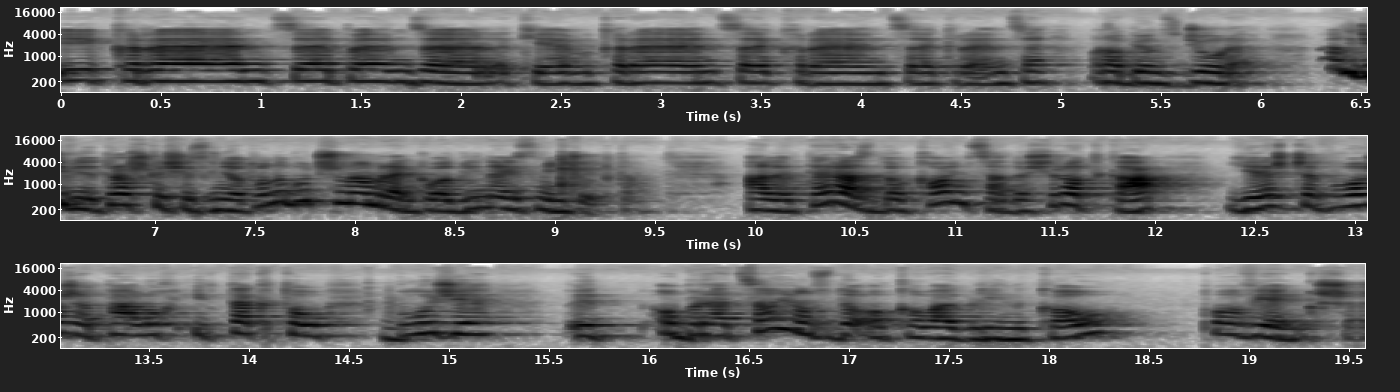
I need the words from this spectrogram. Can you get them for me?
i kręcę pędzelkiem, kręcę, kręcę, kręcę, robiąc dziurę. Tak dziwnie, troszkę się zgniotło, no bo trzymam ręką, a glina jest mięciutka. Ale teraz do końca, do środka jeszcze włożę paluch i tak tą buzię y, obracając dookoła glinką powiększę.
